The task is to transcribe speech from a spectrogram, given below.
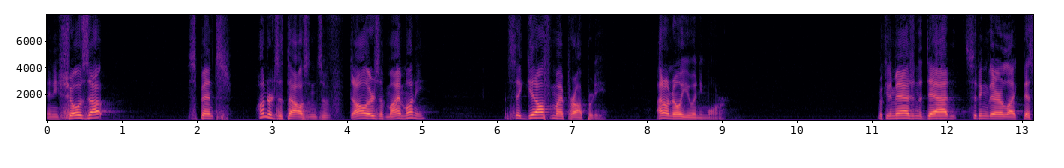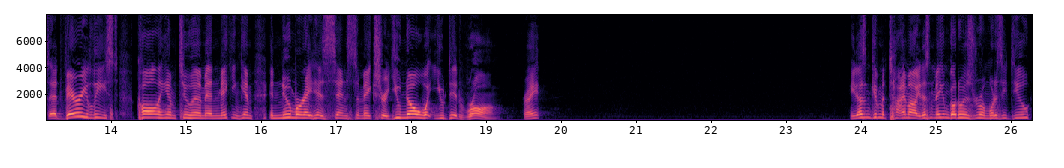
and he shows up, spent hundreds of thousands of dollars of my money, and say, Get off of my property. I don't know you anymore. We can imagine the dad sitting there like this, at very least calling him to him and making him enumerate his sins to make sure you know what you did wrong, right? He doesn't give him a timeout. He doesn't make him go to his room. What does he do?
